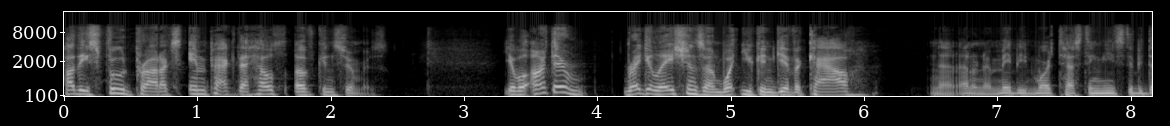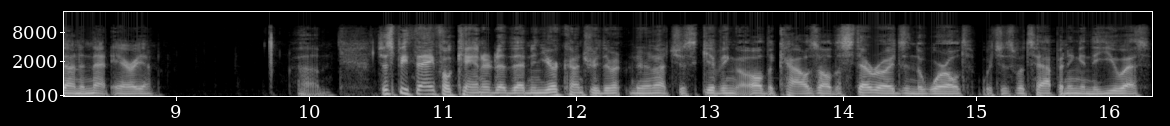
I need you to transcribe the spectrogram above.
how these food products impact the health of consumers. Yeah, well, aren't there regulations on what you can give a cow? No, I don't know. Maybe more testing needs to be done in that area. Um, just be thankful, Canada, that in your country they're, they're not just giving all the cows all the steroids in the world, which is what's happening in the U.S.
